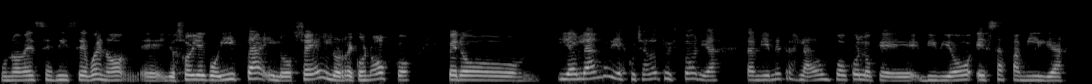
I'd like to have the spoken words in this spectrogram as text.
uno a veces dice, bueno, eh, yo soy egoísta y lo sé y lo reconozco, pero, y hablando y escuchando tu historia, también me traslada un poco lo que vivió esa familia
